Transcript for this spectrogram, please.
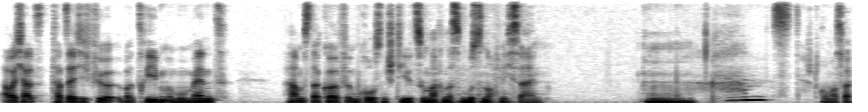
Aber ich halte es tatsächlich für übertrieben im Moment, Hamsterkäufe im großen Stil zu machen. Das muss noch nicht sein. Hamster. Stromausfall.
